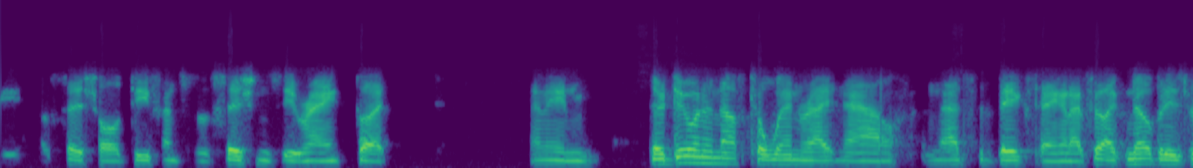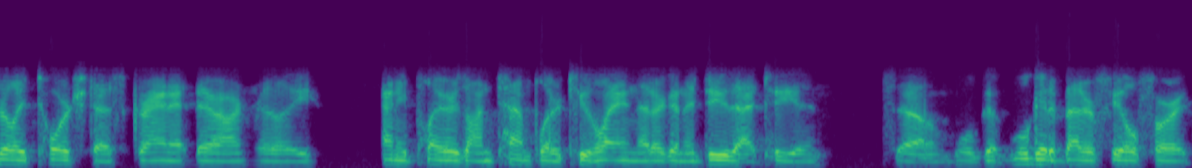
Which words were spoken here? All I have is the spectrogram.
the official defensive efficiency rank, but I mean, they're doing enough to win right now, and that's the big thing. And I feel like nobody's really torched us. Granted, there aren't really any players on Temple or Tulane that are going to do that to you. So we'll get we'll get a better feel for it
